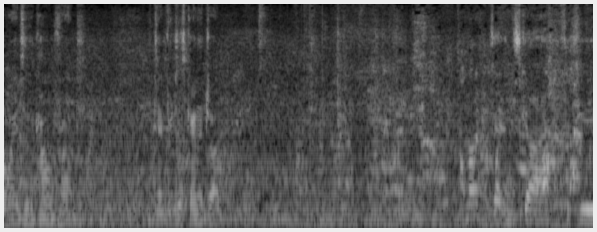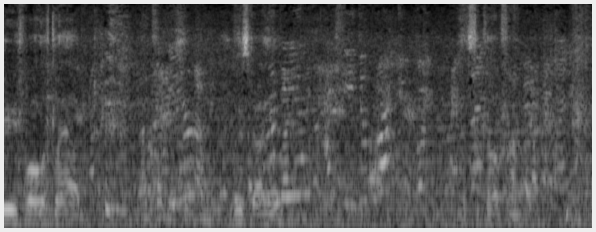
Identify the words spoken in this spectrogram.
our way to the cold front. The temperature's going to drop. I'm not even There the sky, it's a huge wall of cloud. Blue sky here. It's the cold front.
